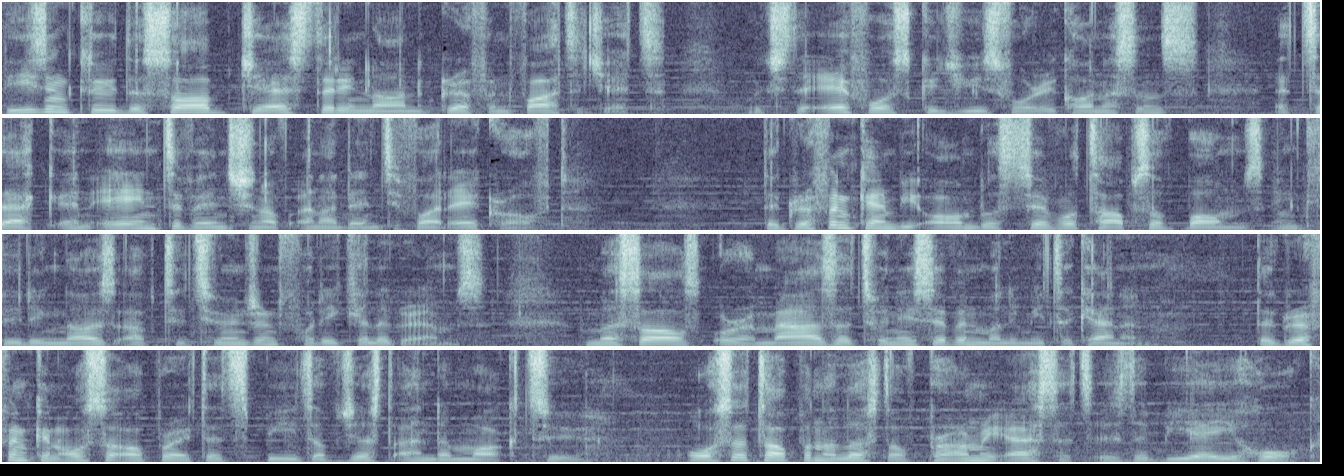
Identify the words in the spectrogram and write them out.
These include the Saab JAS 39 Gripen fighter jet, which the Air Force could use for reconnaissance, attack, and air intervention of unidentified aircraft. The Gripen can be armed with several types of bombs, including those up to 240 kilograms, missiles, or a Mauser 27mm cannon. The Gripen can also operate at speeds of just under Mach 2. Also top on the list of primary assets is the BAE Hawk,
